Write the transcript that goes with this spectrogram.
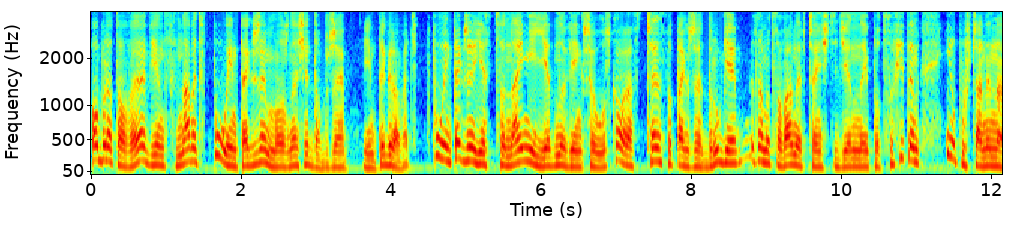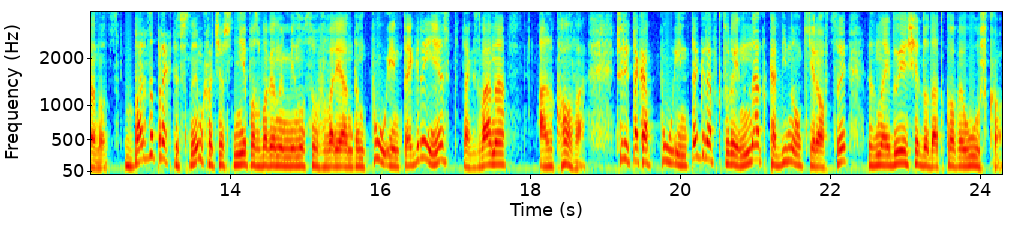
obrotowe, więc nawet w półintegrze można się dobrze integrować. W półintegrze jest co najmniej jedno większe łóżko oraz często także drugie zamocowane w części dziennej pod sufitem i opuszczane na noc. Bardzo praktycznym, chociaż nie pozbawionym minusów wariantem półintegry jest tak zwana alkowa, czyli taka półintegra, w której nad kabiną kierowcy znajduje się dodatkowe łóżko.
